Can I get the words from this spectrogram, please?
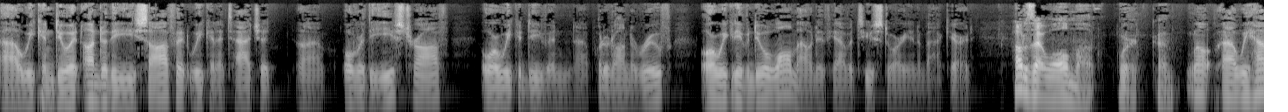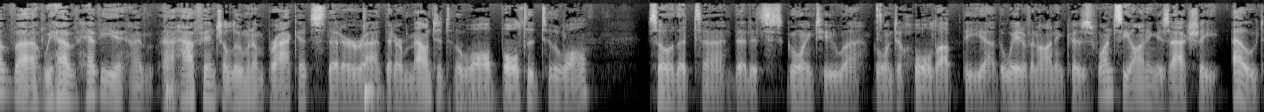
Uh, we can do it under the soffit. We can attach it uh, over the eaves trough, or we could even put it on the roof, or we could even do a wall mount if you have a two story in the backyard. How does that wall mount work? Um, well, uh, we have uh, we have heavy uh, half inch aluminum brackets that are uh, that are mounted to the wall, bolted to the wall, so that uh, that it's going to uh, going to hold up the the weight of an awning. Because once the awning is actually out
